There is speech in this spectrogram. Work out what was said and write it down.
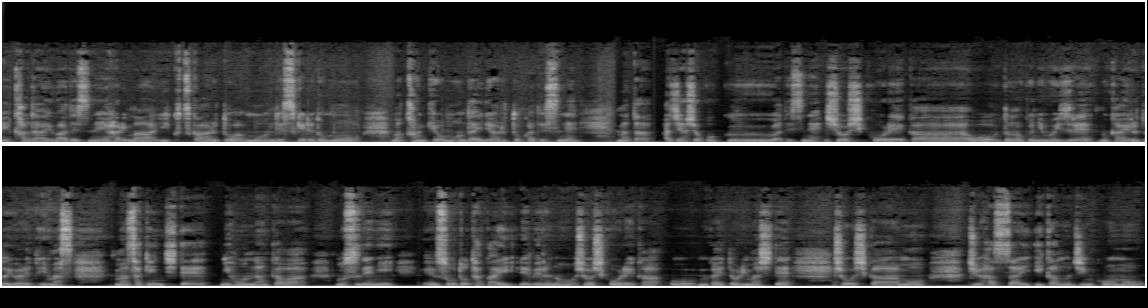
い、課題はですね、やはりまあ、いくつかあるとは思うんですけれども、まあ、環境問題であるとかですね、また、アジア諸国はですね、少子高齢化をどの国もいずれ迎えると言われています。まあ、先んじて、日本なんかはもうすでに相当高いレベルの少子高齢化を迎えておりまして、少子化も18歳以下の人口も、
